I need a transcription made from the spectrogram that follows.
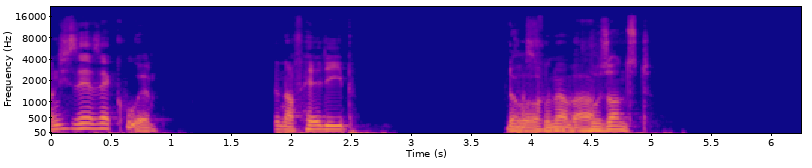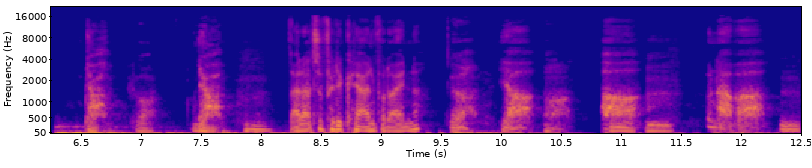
Fand ich sehr, sehr cool. Bin auf Helldeep. Doch, Das ist wunderbar. Wo sonst? Ja, Ja. ja. Da dazu fällt dir keine Antwort ein, ne? Ja. Ja. ja. Ah, Mm. wunderbar. Mm.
